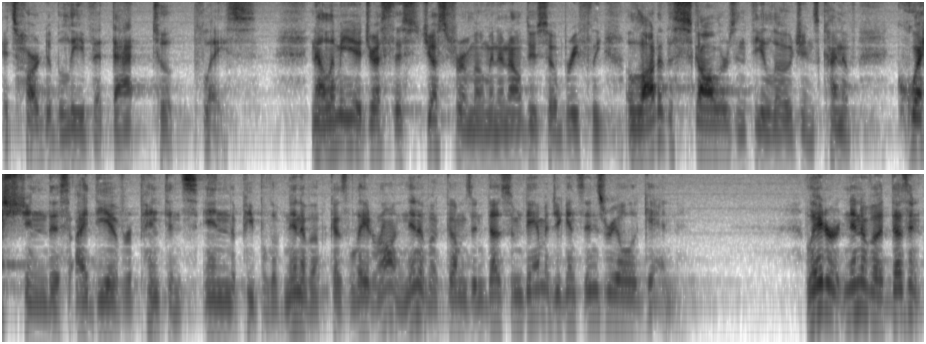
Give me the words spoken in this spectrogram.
it's hard to believe that that took place. Now, let me address this just for a moment, and I'll do so briefly. A lot of the scholars and theologians kind of question this idea of repentance in the people of Nineveh because later on, Nineveh comes and does some damage against Israel again. Later, Nineveh doesn't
